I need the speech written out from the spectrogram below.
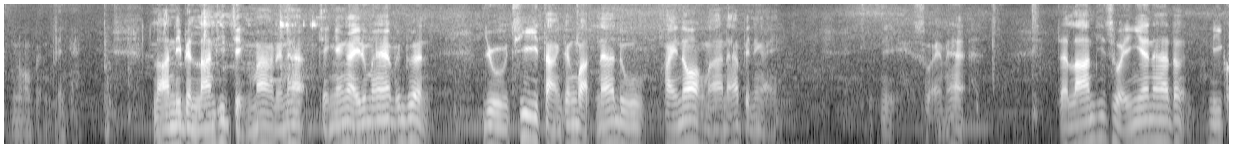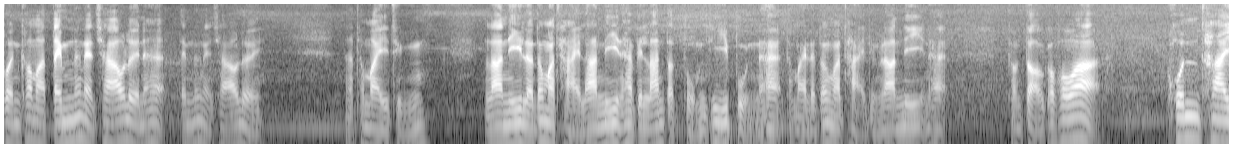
ข้างนอกกันเป็นไง ร้านนี้เป็นร้านที่เจ๋งมากเลยนะฮะ เจ๋งยังไงรู้ไหมฮะเพื่อนๆ อยู่ที่ต่างจังหวัดนะ ดูภายนอกมานะฮะเป็นยังไง นี่สวยไหมฮะ แต่ร้านที่สวยอย่างเงี้ยนะฮะต้องมีคนเข้ามาเต็มตั้งแต่เช้าเลยนะฮะ เต็มตั้งแต่เช้าเลยนะทำไมถึง ร้านนี้เราต้องมาถ่ายร้านนี้นะฮะเป็นร้านตัดผมที่ญี่ปุ่นนะฮะทำไมเราต้องมาถ่ายถึงร้านนี้นะฮะคำตอบก็เพราะว่าคนไทย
